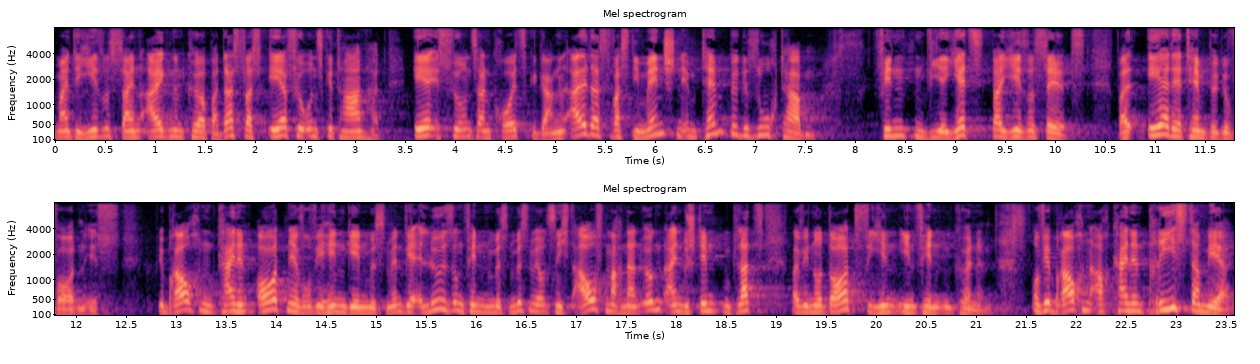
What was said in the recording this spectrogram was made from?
meinte Jesus seinen eigenen Körper, das, was er für uns getan hat. Er ist für uns an Kreuz gegangen. All das, was die Menschen im Tempel gesucht haben, finden wir jetzt bei Jesus selbst, weil er der Tempel geworden ist. Wir brauchen keinen Ort mehr, wo wir hingehen müssen. Wenn wir Erlösung finden müssen, müssen wir uns nicht aufmachen an irgendeinen bestimmten Platz, weil wir nur dort ihn finden können. Und wir brauchen auch keinen Priester mehr,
